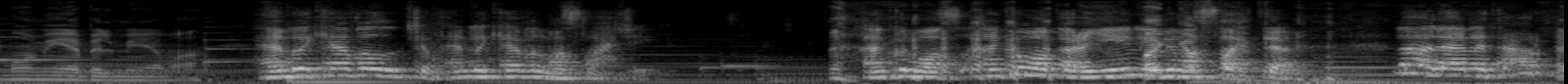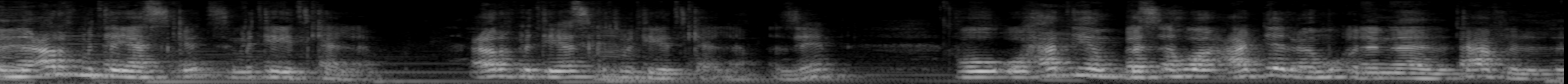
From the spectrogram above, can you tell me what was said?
مو 100% معه هنري كافل شوف هنري كافل مصلحجي خلينا نكون واص... خلينا نكون واقعيين يبي مصلحته. لا لا أنا تعرف انه عرف متى يسكت متى يتكلم. عرف متى يسكت متى يتكلم زين؟ وحتى يوم بس هو عدل عمو... لأن تعرف ال-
